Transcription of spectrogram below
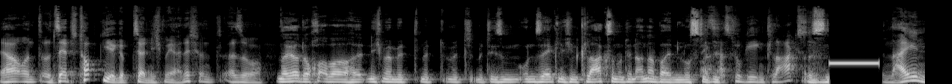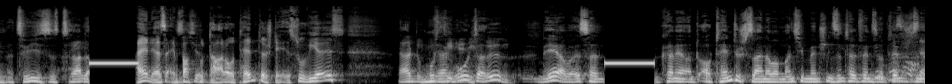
ja und, und selbst Top Gear gibt's ja nicht mehr, nicht? Und also, Naja, doch, aber halt nicht mehr mit, mit, mit, mit diesem unsäglichen Clarkson und den anderen beiden was lustigen. hast du gegen Clarkson? Das ist Nein, Natürlich ist das total. nein, er ist einfach Sicher. total authentisch. Der ist so, wie er ist. Ja, du musst Ja ihn gut, nicht dann, mögen. nee, aber ist halt kann ja authentisch sein, aber manche Menschen sind halt, wenn sie authentisch sind.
